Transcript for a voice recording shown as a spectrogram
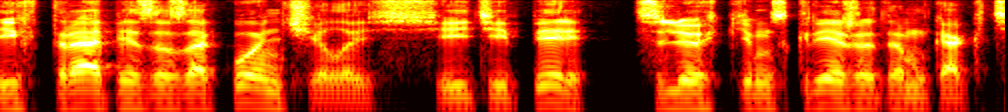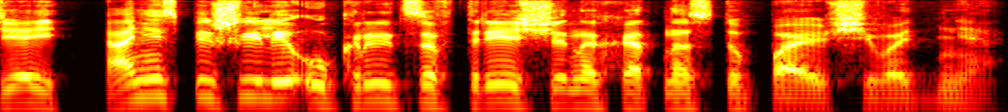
Их трапеза закончилась, и теперь, с легким скрежетом когтей, они спешили укрыться в трещинах от наступающего дня.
